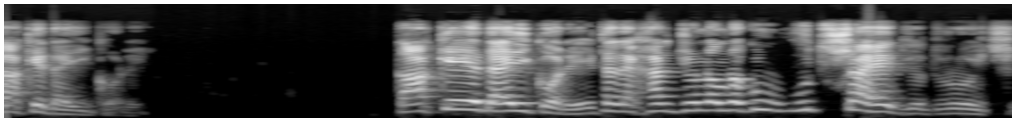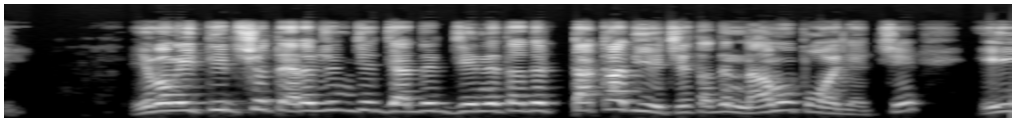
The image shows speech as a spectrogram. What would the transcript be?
কাকে দায়ী করে? কাকে দায়ী করে? এটা দেখার জন্য আমরা খুব উৎসাহে রয়েছি। এবং এই তিনশো তেরো জন যে, যাদের যে নেতাদের টাকা দিয়েছে, তাদের নামও পাওয়া যাচ্ছে, এই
